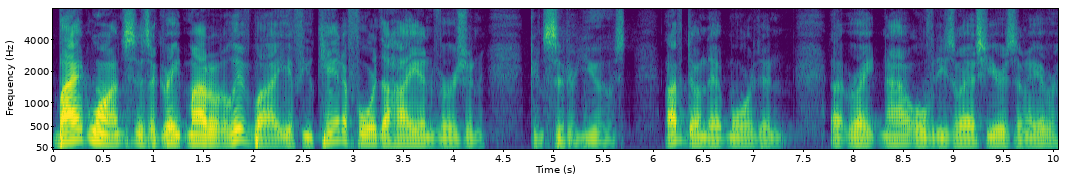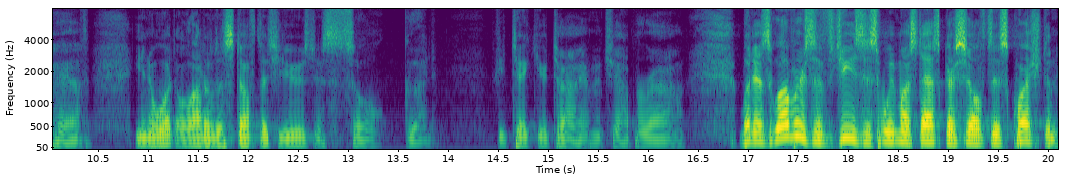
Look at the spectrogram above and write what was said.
Buy it once is a great motto to live by. If you can't afford the high end version, consider used. I've done that more than uh, right now over these last years than I ever have. You know what? A lot of the stuff that's used is so good if you take your time and shop around. But as lovers of Jesus, we must ask ourselves this question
